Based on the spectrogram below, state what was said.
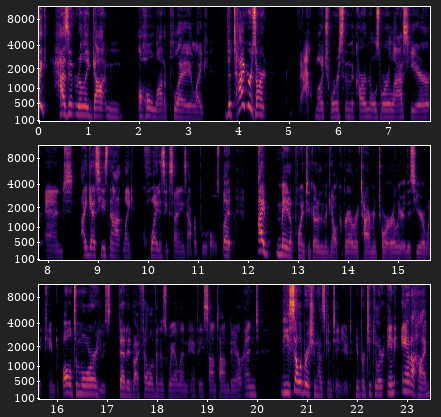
like hasn't really gotten a whole lot of play. Like the Tigers aren't that much worse than the Cardinals were last year. And I guess he's not like quite as exciting as Albert Pujols. But I made a point to go to the Miguel Cabrera retirement tour earlier this year when he came to Baltimore. He was feted by fellow Venezuelan Anthony Santander. And the celebration has continued, in particular in Anaheim.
